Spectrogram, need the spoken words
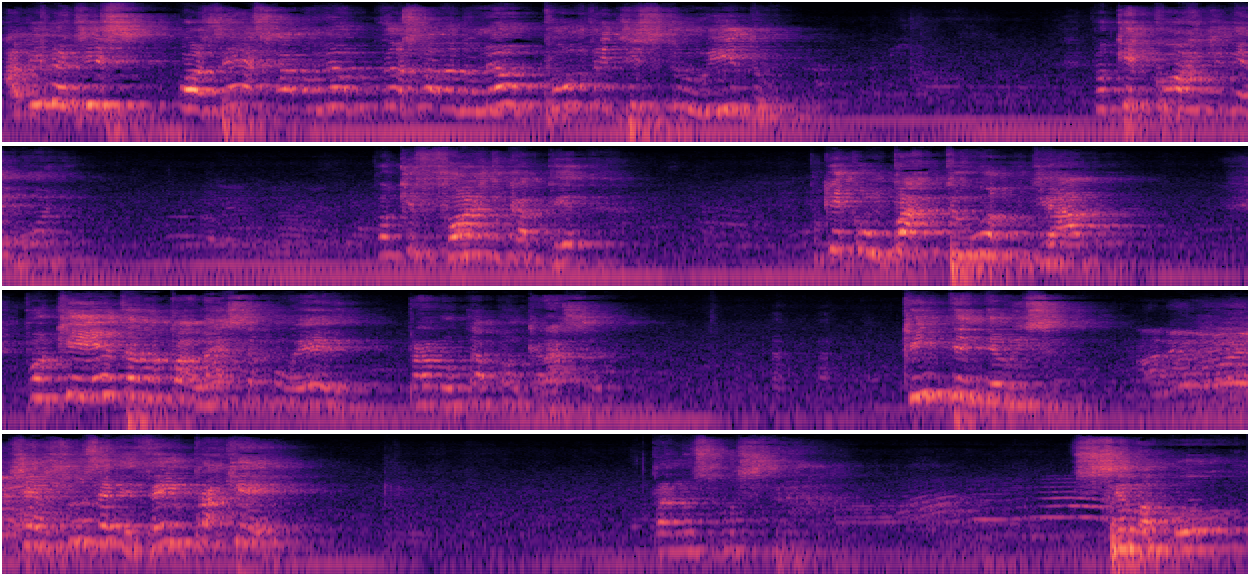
A Bíblia diz, Osés Porque corre de demônio. Porque foge do capeta. Porque compactua com o diabo. Porque entra na palestra com ele para lutar pancrácia. Quem entendeu isso? Aleluia. Jesus ele veio para quê? para nos mostrar o seu amor,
